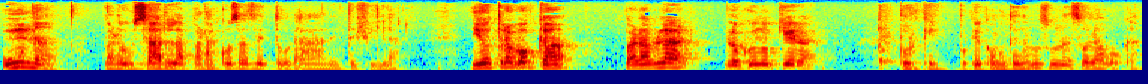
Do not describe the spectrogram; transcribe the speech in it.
Una para usarla para cosas de Torah, de tefila. Y otra boca para hablar lo que uno quiera. ¿Por qué? Porque como tenemos una sola boca,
